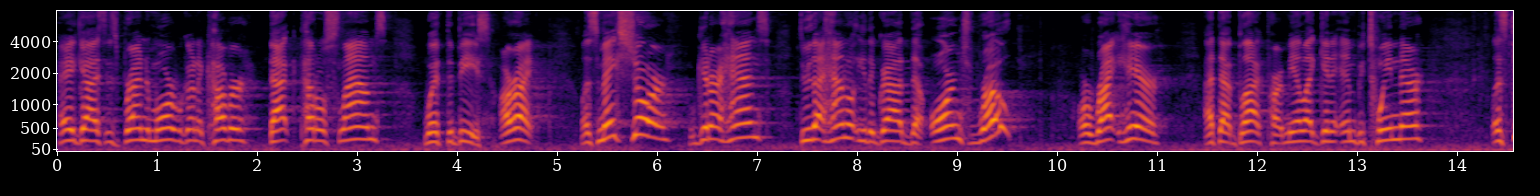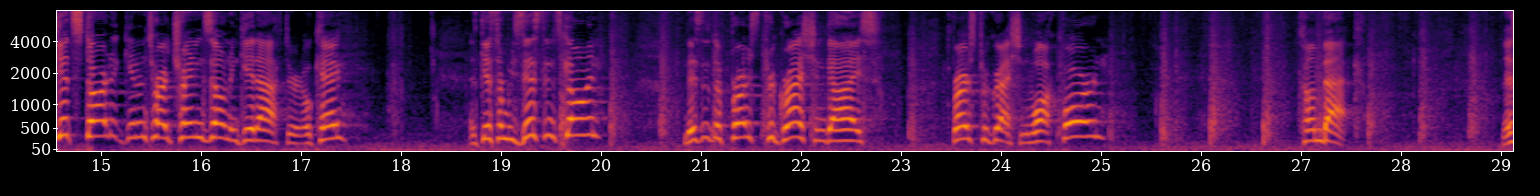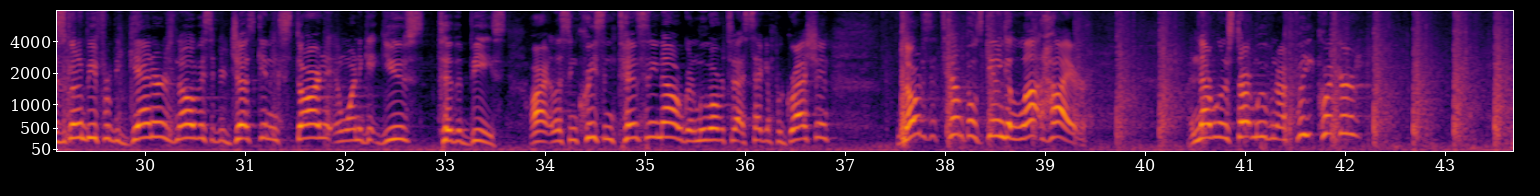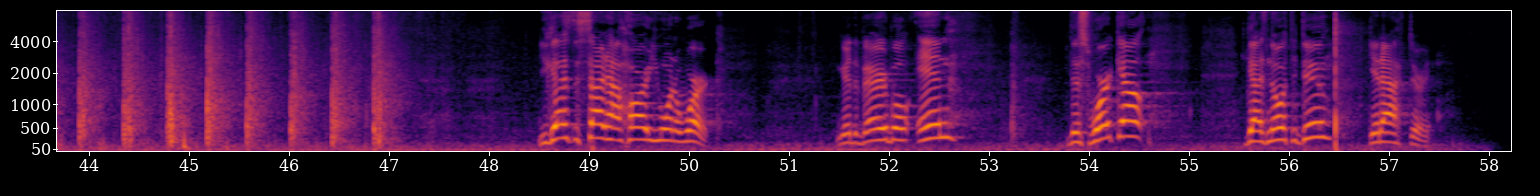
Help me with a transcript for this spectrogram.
Hey guys, it's Brandon Moore. We're gonna cover back pedal slams with the beast. All right, let's make sure we get our hands through that handle, either grab the orange rope or right here at that black part. Me, I like getting in between there. Let's get started, get into our training zone and get after it, okay? Let's get some resistance going. This is the first progression, guys. First progression, walk forward, come back. This is gonna be for beginners, novice, if you're just getting started and wanna get used to the beast. All right, let's increase intensity now. We're gonna move over to that second progression. Notice the tempo is getting a lot higher. And now we're gonna start moving our feet quicker. You guys decide how hard you wanna work. You're the variable in this workout. You guys know what to do, get after it.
